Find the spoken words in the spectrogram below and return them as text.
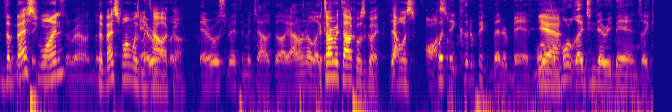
The best one, around, the best one was Aero- Metallica. like, Aerosmith and Metallica. Like I don't know, like Guitar I- Metallica was good. That, that- was awesome. But they could have picked better bands, more, Yeah. more legendary bands. Like,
